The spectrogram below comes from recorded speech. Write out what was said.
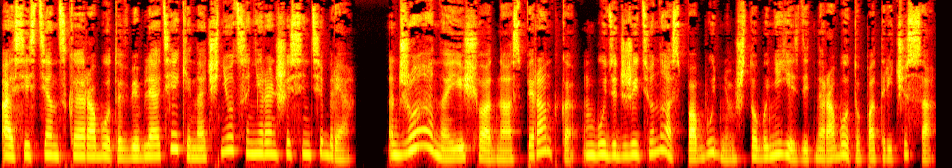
Ассистентская работа в библиотеке начнется не раньше сентября. Джоанна, еще одна аспирантка, будет жить у нас по будням, чтобы не ездить на работу по три часа.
